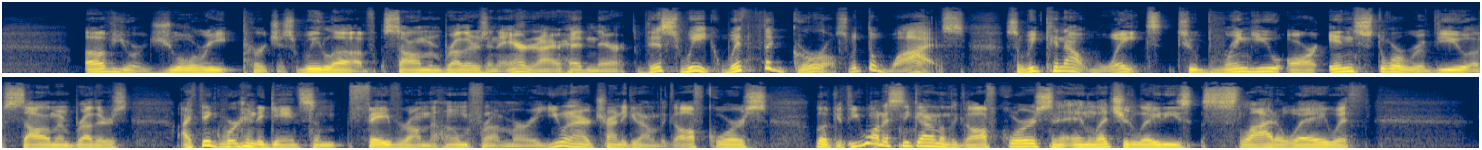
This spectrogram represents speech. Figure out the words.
of your jewelry purchase. We love Solomon Brothers, and Aaron and I are heading there this week with the girls, with the wives. So we cannot wait to bring you our in store review of Solomon Brothers. I think we're going to gain some favor on the home front, Murray. You and I are trying to get on the golf course. Look, if you want to sneak out on the golf course and, and let your ladies slide away with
